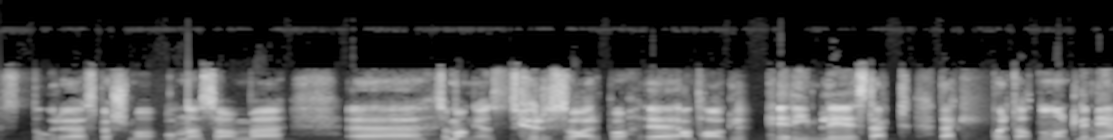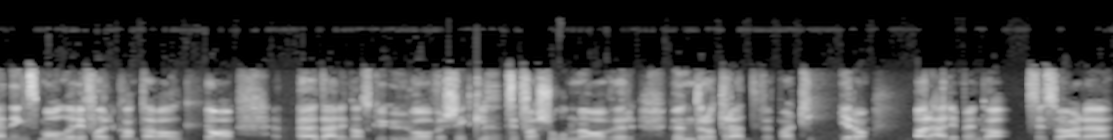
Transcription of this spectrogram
store spørsmålene som, eh, som mange ønsker svar på. Eh, antagelig rimelig sterkt. Det er ikke foretatt noen ordentlige meningsmåler i forkant av valget. og eh, Det er en ganske uoversiktlig situasjon med over 130 partier. og Bare her i Benghazi så er det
